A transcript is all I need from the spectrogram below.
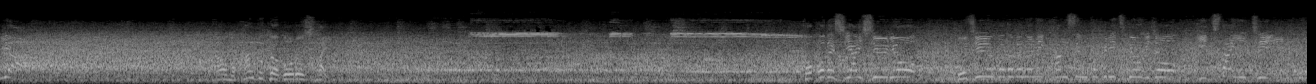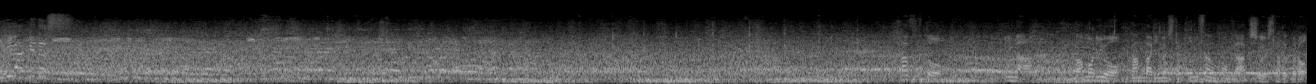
いやなおも韓国はボールを支配。ここで試合終了。55度目の日韓戦国立競技場。1対1引き分けですカズと今守りを頑張りましたキム・サンホンが握手をしたところ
